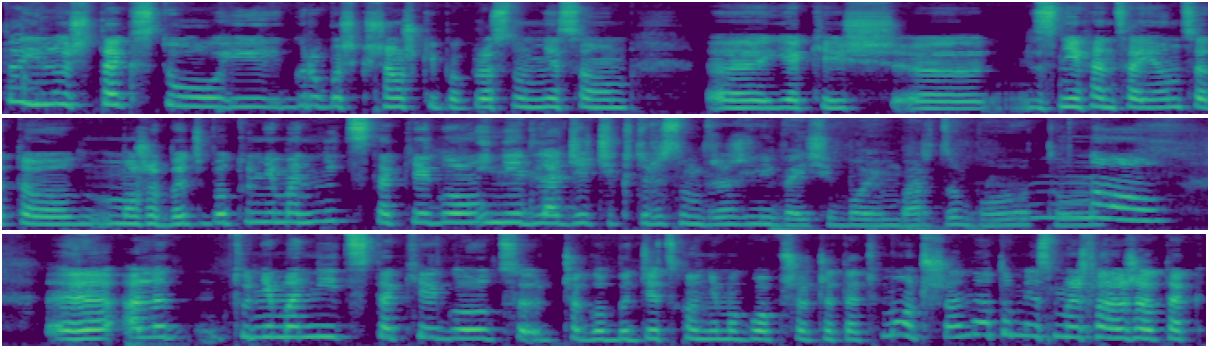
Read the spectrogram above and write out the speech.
ta ilość tekstu i grubość książki po prostu nie są e, jakieś e, zniechęcające, to może być, bo tu nie ma nic takiego. I nie dla dzieci, które są wrażliwe i się boją bardzo, bo to... No, e, ale tu nie ma nic takiego, co, czego by dziecko nie mogło przeczytać młodsze. Natomiast myślę, że tak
